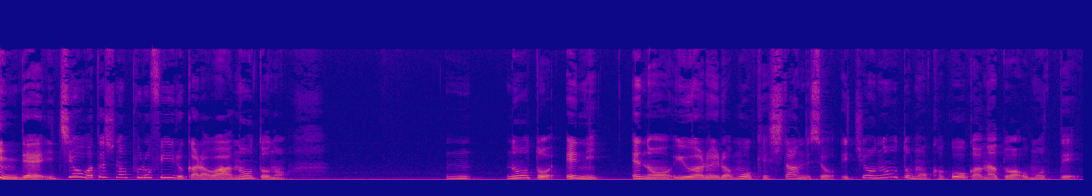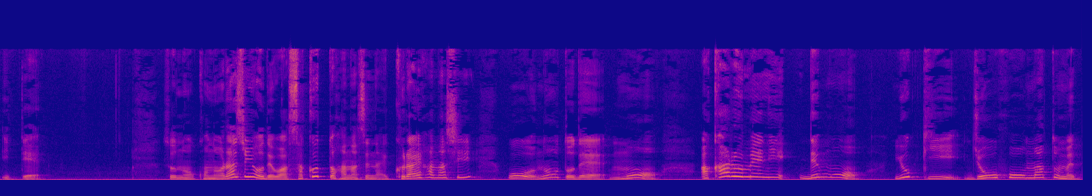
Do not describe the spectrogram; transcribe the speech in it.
ないんで一応私のプロフィールからはノートのノート絵に、絵の URL はもう消したんですよ。一応ノートも書こうかなとは思っていて、その、このラジオではサクッと話せない暗い話をノートでもう明るめに、でも良き情報まとめ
